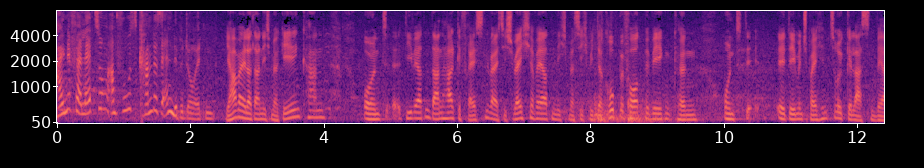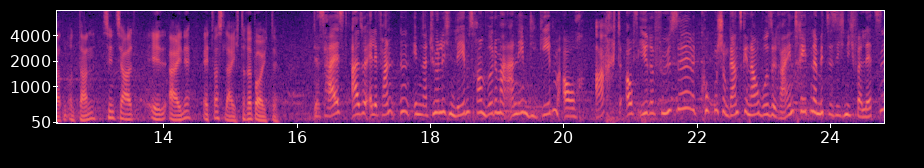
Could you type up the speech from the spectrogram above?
Eine Verletzung am Fuß kann das Ende bedeuten. Ja, weil er dann nicht mehr gehen kann. Und äh, die werden dann halt gefressen, weil sie schwächer werden, nicht mehr sich mit der Gruppe fortbewegen können und de äh, dementsprechend zurückgelassen werden. Und dann sind sie halt äh, eine etwas leichtere Beute. Das heißt also, Elefanten im natürlichen Lebensraum würde man annehmen, die geben auch Acht auf ihre Füße, gucken schon ganz genau, wo sie reintreten, damit sie sich nicht verletzen.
